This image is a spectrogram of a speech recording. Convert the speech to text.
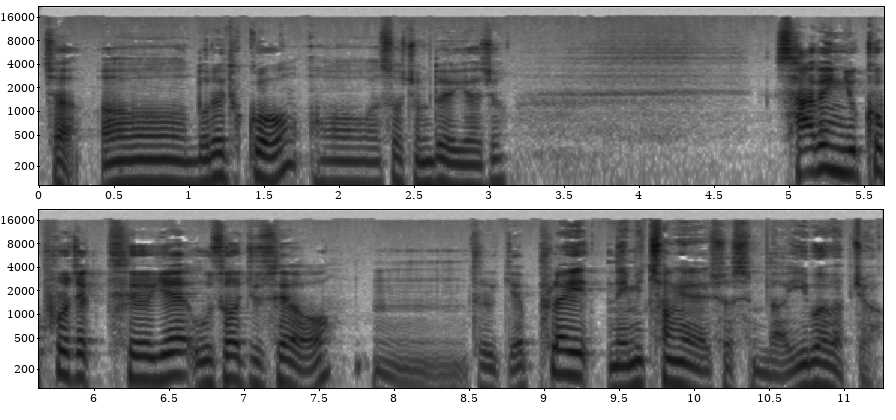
자, 어, 노래 듣고, 어, 와서 좀 더 얘기하죠. 406호 프로젝트에 웃어주세요. 음, 들을게요. 플레이 님이 청해 주셨습니다. 2부에 뵙죠.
